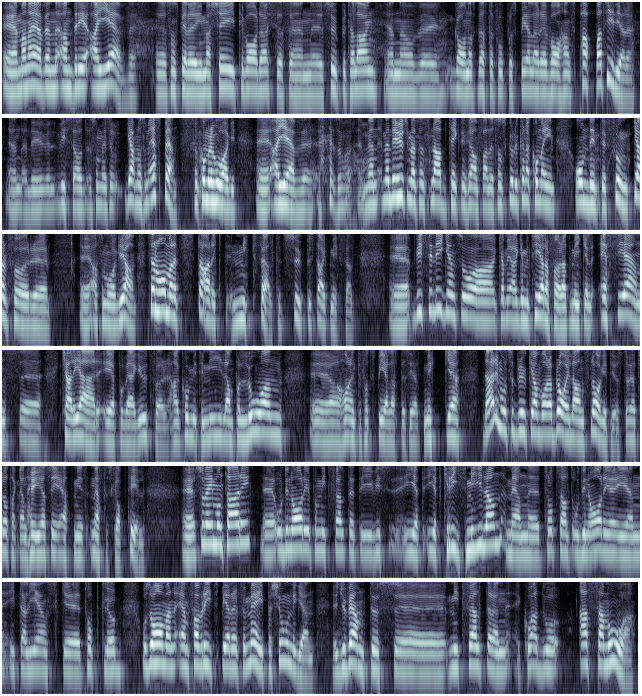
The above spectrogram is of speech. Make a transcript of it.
Eh, man har även André Ajev eh, som spelar i Marseille till vardags, alltså en eh, supertalang, en av Ghanas bästa fotbollsspelare, var hans pappa tidigare. Det är väl vissa som är så gamla som Espen som kommer ihåg Ajev. men, men det är hur som helst en snabb teknisk anfallare som skulle kunna komma in om det inte funkar för eh, Asamoah Gyan. Sen har man ett starkt mittfält, ett superstarkt mittfält. Eh, visserligen så kan man ju argumentera för att Mikael Essiens eh, karriär är på väg utför. Han kom ju till Milan på lån, eh, har inte fått spela speciellt mycket. Däremot så brukar han vara bra i landslaget just och jag tror att han kan höja sig ett mästerskap till. Eh, Soleil Montari, eh, ordinarie på mittfältet i, viss, i, ett, i ett krismilan, men eh, trots allt ordinarie i en italiensk eh, toppklubb. Och så har man en favoritspelare för mig personligen, eh, Juventus eh, mittfältaren Quadro Asamoah.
